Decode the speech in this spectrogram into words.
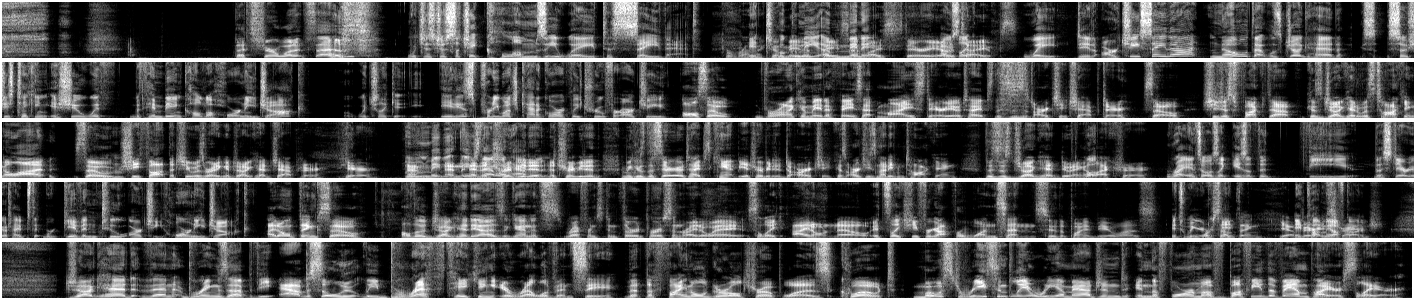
That's sure what it says. which is just such a clumsy way to say that. Veronica it took made me a, a face at minute. my I was like, stereotypes. wait, did Archie say that? No, that was Jughead. So she's taking issue with with him being called a horny jock, which like it, it is pretty much categorically true for Archie. Also, Veronica made a face at my stereotypes. This is an Archie chapter. So she just fucked up because Jughead was talking a lot. So she thought that she was writing a Jughead chapter here. And, Mm-hmm. maybe- and, and that attributed attributed I mean because the stereotypes can't be attributed to Archie because Archie's not even talking. This is Jughead doing a lecture. Right, and so I was like, is it the the the stereotypes that were given to Archie, horny jock? I don't think so. Although Jughead, yeah, is again, it's referenced in third person right away. So like, I don't know. It's like she forgot for one sentence who the point of view was. It's weird. or It- something. yeah, it very caught me off guard. strange. Jughead then brings up the absolutely breathtaking irrelevancy that the final girl trope was, quote, most recently reimagined in the form of Buffy the Vampire Slayer.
